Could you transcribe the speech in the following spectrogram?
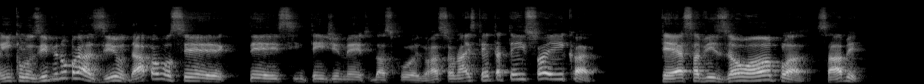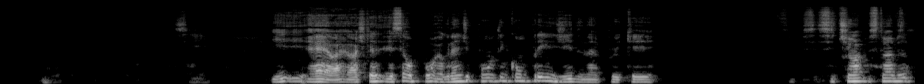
inclusive no Brasil, dá para você ter esse entendimento das coisas. O Racionais tenta ter isso aí, cara ter essa visão ampla, sabe? Sim. E é, eu acho que esse é o, é o grande ponto incompreendido, né? Porque se tinha se tinha uma visão,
